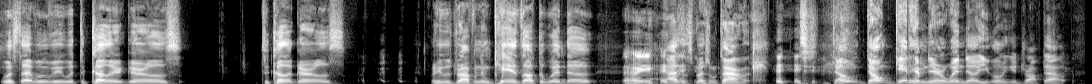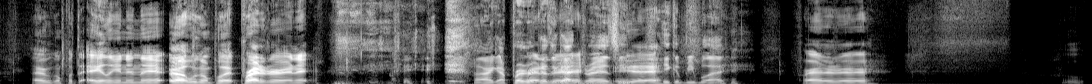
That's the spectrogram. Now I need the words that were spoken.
what's that movie with the colored girls? To colored girls, where he was dropping them kids off the window. Oh, yeah. That's a special talent. don't don't get him near a window. You're gonna get dropped out. All right, we're gonna put the alien in there. Oh, we're gonna put Predator in it. All right, I got Predator because he got dreads. He, Yeah. he could be black. Predator. Who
